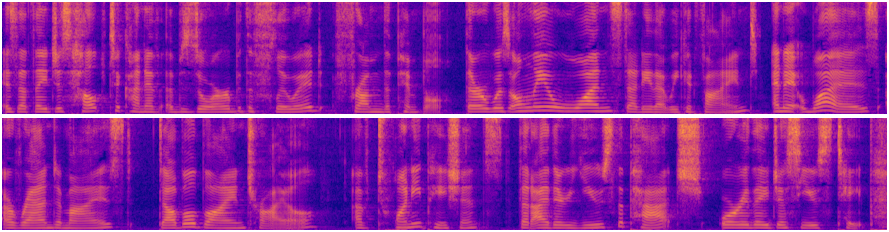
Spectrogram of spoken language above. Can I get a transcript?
is that they just help to kind of absorb the fluid from the pimple. There was only one study that we could find, and it was a randomized, double blind trial of 20 patients that either use the patch or they just use tape.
